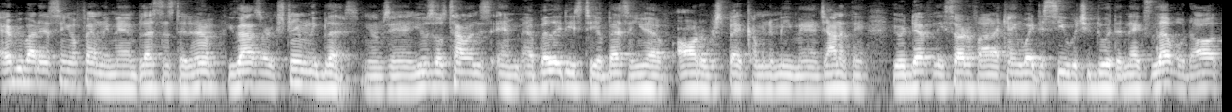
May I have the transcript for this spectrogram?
everybody that's in your family, man, blessings to them. You guys are extremely blessed. You know what I'm saying? Use those talents and abilities to your best, and you have all the respect coming to me, man. Jonathan, you're definitely certified. I can't wait to see what you do at the next level, dog.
